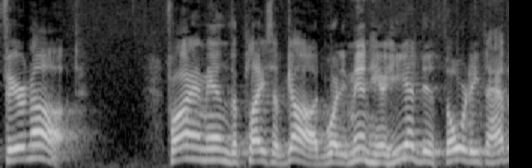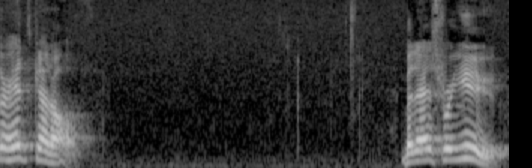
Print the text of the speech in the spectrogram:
Fear not, for I am in the place of God. What he meant here, he had the authority to have their heads cut off. But as for you,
